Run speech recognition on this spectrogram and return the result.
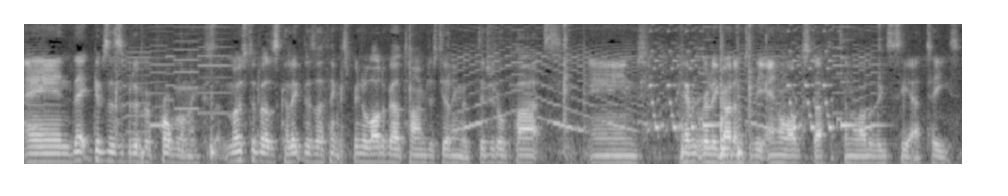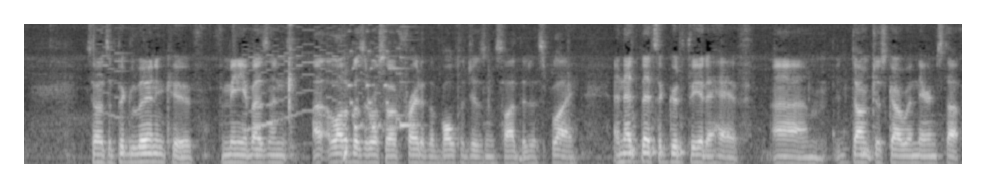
And that gives us a bit of a problem because most of us collectors I think spend a lot of our time just dealing with digital parts and haven't really got into the analog stuff that's in a lot of these CRTs. So it's a big learning curve for many of us and a lot of us are also afraid of the voltages inside the display. And that, that's a good fear to have. Um, don't just go in there and start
